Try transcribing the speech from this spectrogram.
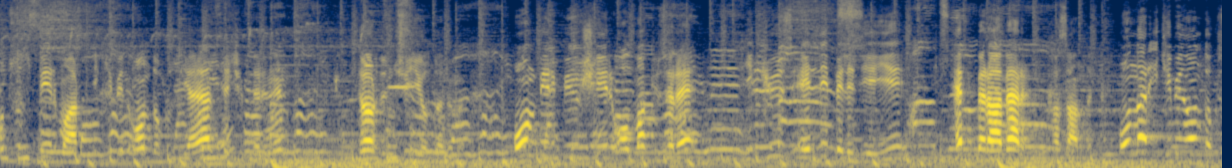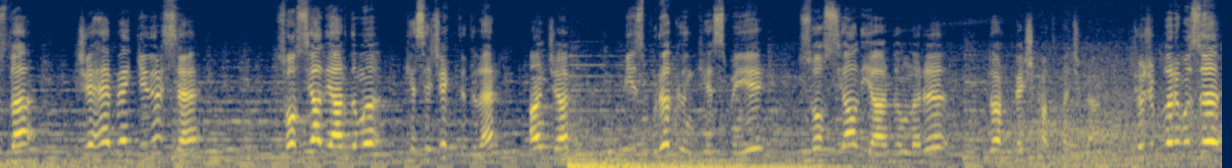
31 Mart 2019 yerel seçimlerinin 4. yıl dönümü. 11 büyükşehir olmak üzere 250 belediyeyi hep beraber kazandık. Onlar 2019'da CHP gelirse sosyal yardımı kesecek dediler. Ancak biz bırakın kesmeyi sosyal yardımları 4-5 katına çıkardık. Çocuklarımızı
